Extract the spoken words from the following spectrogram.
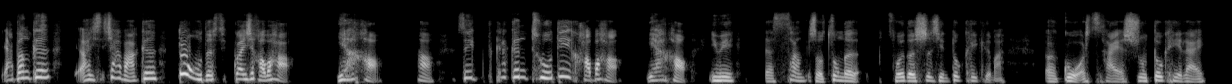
亚当跟啊夏娃跟动物的关系好不好？也好，好，所以他跟土地好不好？也好，因为呃上帝所种的。所有的事情都可以什么？呃，果菜树都可以来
